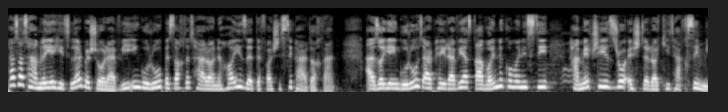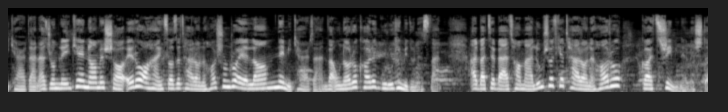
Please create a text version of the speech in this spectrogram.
پس از حمله هیتلر به شوروی این گروه به ساخت ترانه های ضد فاشیستی پرداختند. اعضای این گروه در پیروی از قوانین کمونیستی همه چیز رو اشتراکی تقسیم می‌کردند از جمله اینکه نام شاعر و آهنگساز ترانه هاشون رو اعلام نمی‌کردند و اونا رو کار گروهی می‌دونستند. البته بعدها معلوم شد که ترانه ها رو گاتری می نوشته.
